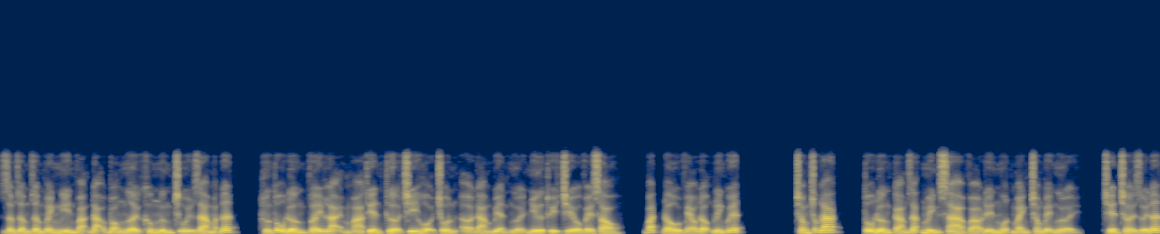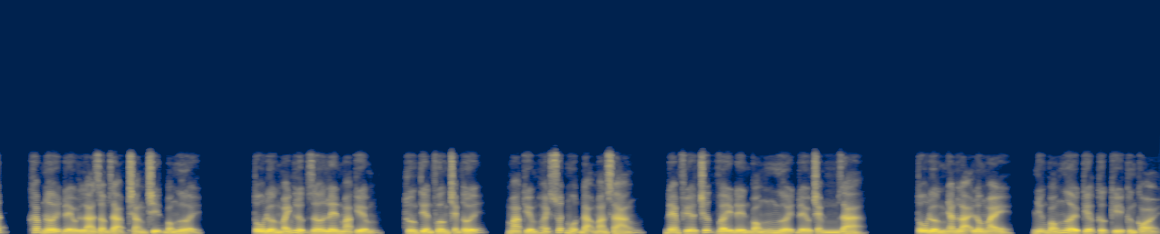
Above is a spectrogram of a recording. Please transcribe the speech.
Dầm dầm dầm quanh nghìn vạn đạo bóng người không ngừng chui ra mặt đất hướng tô đường vây lại mà thiên thừa chi hội trốn ở đám biển người như thủy triều về sau, bắt đầu véo động linh quyết. Trong chốc lát, tô đường cảm giác mình xa vào đến một mảnh trong bể người, trên trời dưới đất, khắp nơi đều là rậm rạp chẳng chịt bóng người. Tô đường mãnh lực giơ lên ma kiếm, hướng tiền phương chém tới, ma kiếm hoạch xuất một đạo màn sáng, đem phía trước vây đến bóng người đều chém ra. Tô đường nhăn lại lông mày, những bóng người kia cực kỳ cứng cỏi,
